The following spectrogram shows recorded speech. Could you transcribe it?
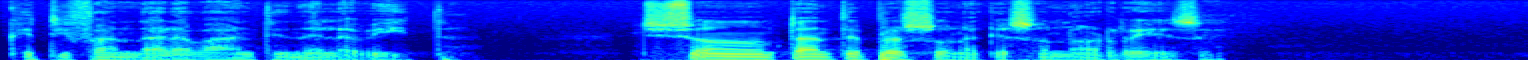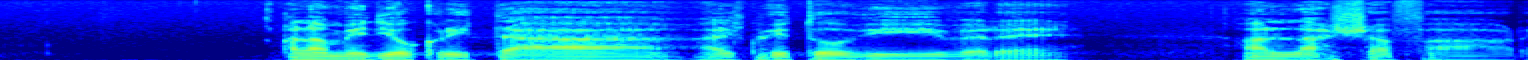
che ti fa andare avanti nella vita. Ci sono tante persone che sono arrese alla mediocrità, al quieto vivere, al lascia fare.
